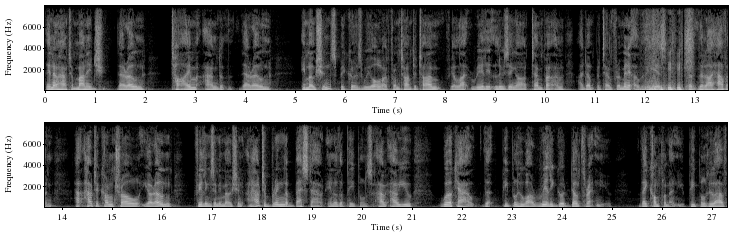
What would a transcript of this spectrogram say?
they know how to manage their own time and their own emotions because we all, from time to time, feel like really losing our temper. And I don't pretend for a minute over the years that, that, I haven't. How, how to control your own feelings and emotion and how to bring the best out in other people's. How, how you work out that people who are really good don't threaten you, they complement you. People who have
